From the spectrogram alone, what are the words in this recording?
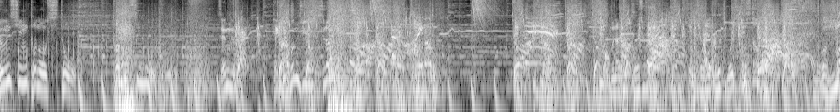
軍神との死闘楽しもう。全軍敵本陣を貫く信長の登場戦況の空気も一変した。そのは魔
